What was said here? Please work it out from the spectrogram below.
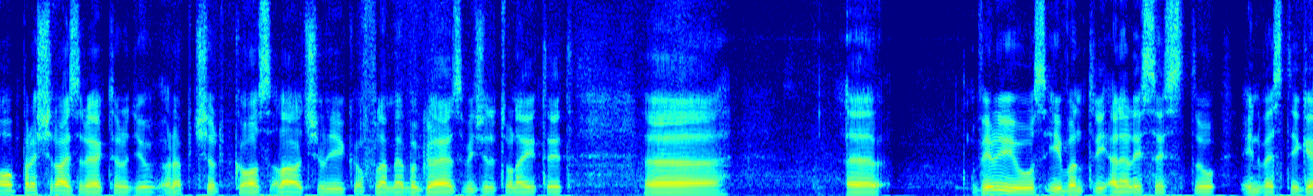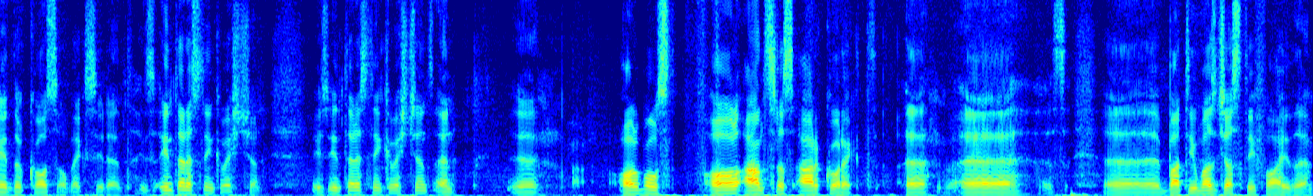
all pressurized reactor rupture caused a large leak of flammable gas which detonated. Uh, uh, will you use event-tree analysis to investigate the cause of accident? It's interesting question. It's interesting questions and uh, almost all answers are correct, but you must justify them.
